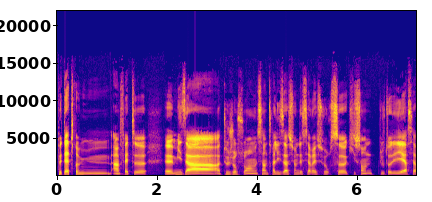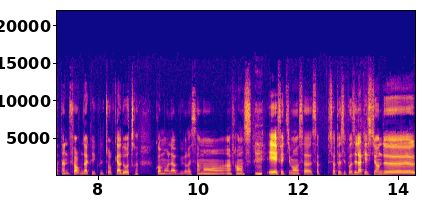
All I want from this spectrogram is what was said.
peut-être mm, en fait euh, euh, mise à toujours sur une centralisation de ces ressources qui sont plutôt liées à certaines formes d'agriculture qu'à d'autres, comme on l'a vu récemment en France. Mm. Et effectivement, ça, ça- ça peut se poser la question de,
